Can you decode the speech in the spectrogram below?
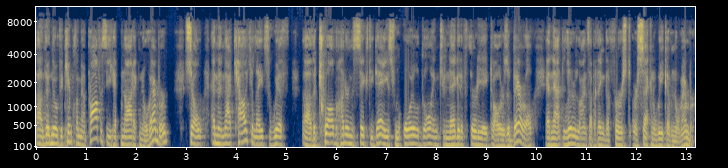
uh, the, the Kim Clement prophecy, hypnotic November. So, and then that calculates with uh, the 1260 days from oil going to negative $38 a barrel. And that literally lines up, I think, the first or second week of November.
